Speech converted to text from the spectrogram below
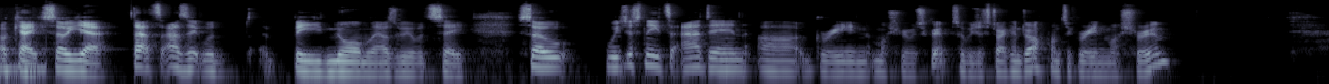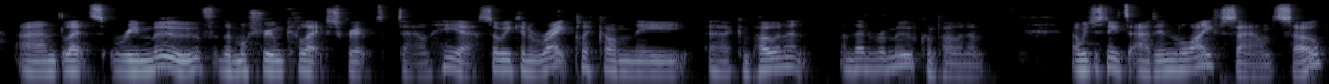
Okay, so yeah, that's as it would be normally, as we would see. So we just need to add in our green mushroom script. So we just drag and drop onto green mushroom and let's remove the mushroom collect script down here. So we can right click on the uh, component and then remove component. And we just need to add in the life sound. So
